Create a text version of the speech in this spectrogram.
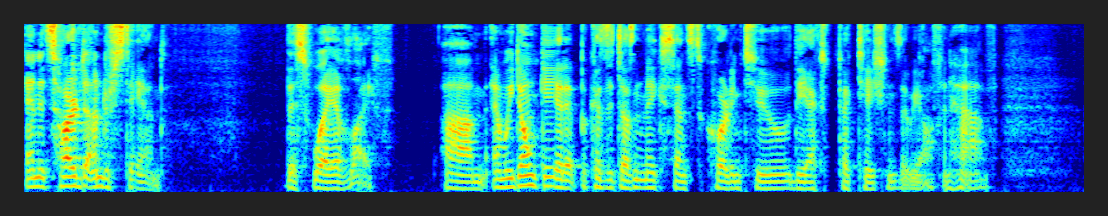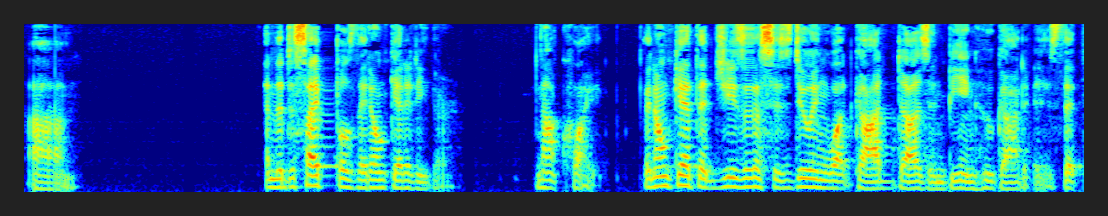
and it's hard to understand this way of life, um, and we don't get it because it doesn't make sense according to the expectations that we often have, um, and the disciples they don't get it either, not quite. They don't get that Jesus is doing what God does and being who God is, that,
